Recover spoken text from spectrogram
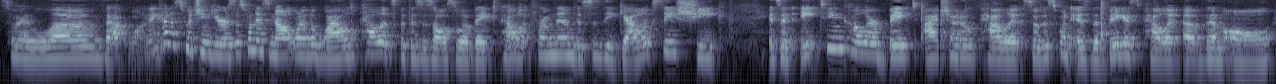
So I love that one. And kind of switching gears, this one is not one of the wild palettes, but this is also a baked palette from them. This is the Galaxy Chic. It's an 18 color baked eyeshadow palette. So this one is the biggest palette of them all.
